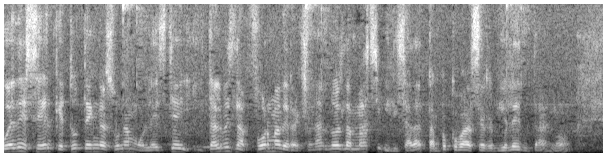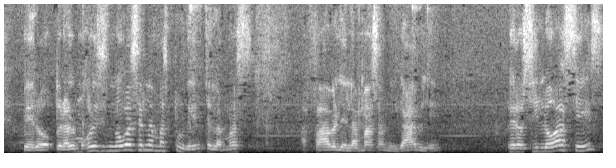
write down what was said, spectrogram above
puede ser que tú tengas una molestia y, tal vez la forma de reaccionar no es la más civilizada, tampoco va a ser violenta, ¿no? Pero, pero a lo mejor no va a ser la más prudente, la más afable, la más amigable. Pero si lo haces,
